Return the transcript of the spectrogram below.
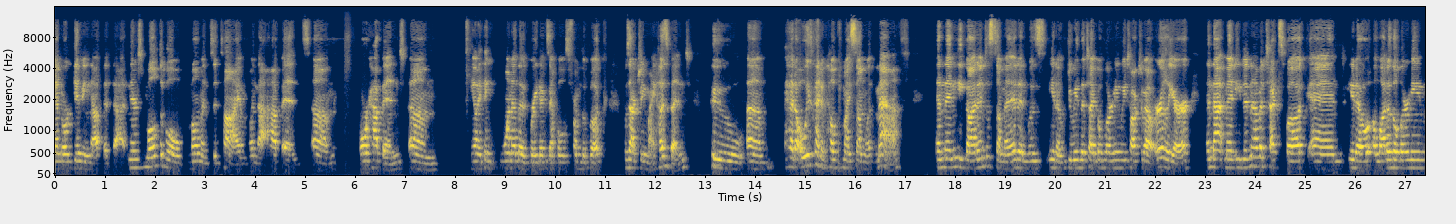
and or giving up at that. And there's multiple moments in time when that happens. Um, or happened. Um, you know, I think one of the great examples from the book was actually my husband, who um, had always kind of helped my son with math. And then he got into Summit and was, you know, doing the type of learning we talked about earlier. And that meant he didn't have a textbook and, you know, a lot of the learning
